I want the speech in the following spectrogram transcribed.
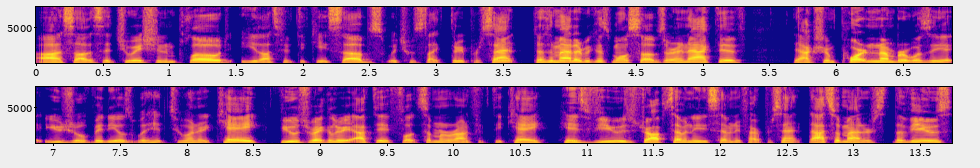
uh, saw the situation implode, he lost 50k subs, which was like 3%. Doesn't matter because most subs are inactive. The actual important number was the usual videos would hit 200k views regularly after they float somewhere around 50k. His views dropped 70 to 75%. That's what matters. The views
